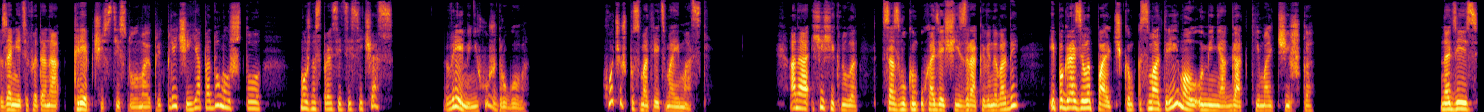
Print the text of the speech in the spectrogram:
Заметив это, она крепче стиснула мое предплечье, и я подумал, что можно спросить и сейчас. Время не хуже другого. Хочешь посмотреть мои маски? Она хихикнула со звуком уходящей из раковины воды и погрозила пальчиком. «Смотри, мол, у меня гадкий мальчишка». Надеюсь,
